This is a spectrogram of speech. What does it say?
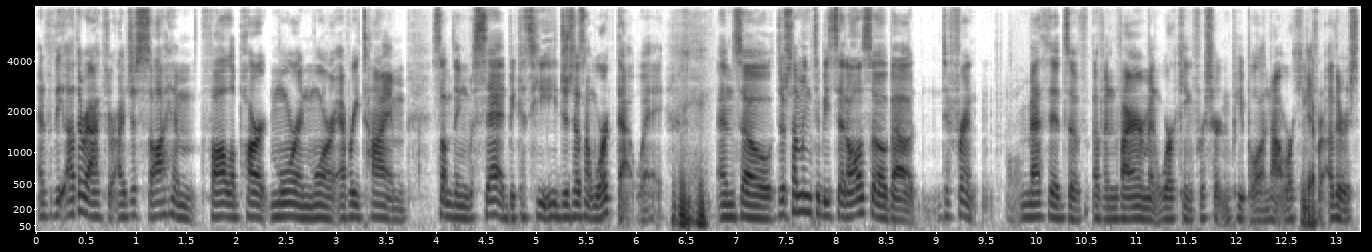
And for the other actor, I just saw him fall apart more and more every time something was said because he, he just doesn't work that way. and so there's something to be said also about different methods of, of environment working for certain people and not working Yep. for others.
